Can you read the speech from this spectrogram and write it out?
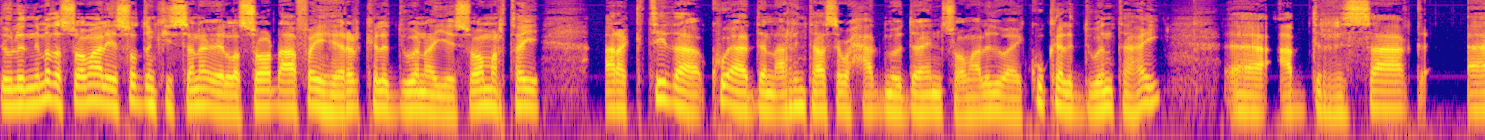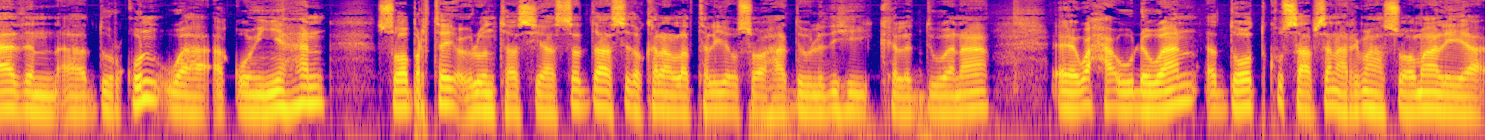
dowladnimada soomaaliya soddonkii sano ee la soo dhaafay heerar kala duwan ayay soo martay. Aragtida ku aadan arrintaas waxaad moodaa in soomaalidu ay ku kala duwan tahay cabdirasaaq aadan durqun waa aqoon-yahan. Soo bartay culunta siyaasadda sidoo kalena la taliya u soo ahaa dowladihii kala duwanaa. Waxa uu dhowaan dood ku saabsan arrimaha soomaaliya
